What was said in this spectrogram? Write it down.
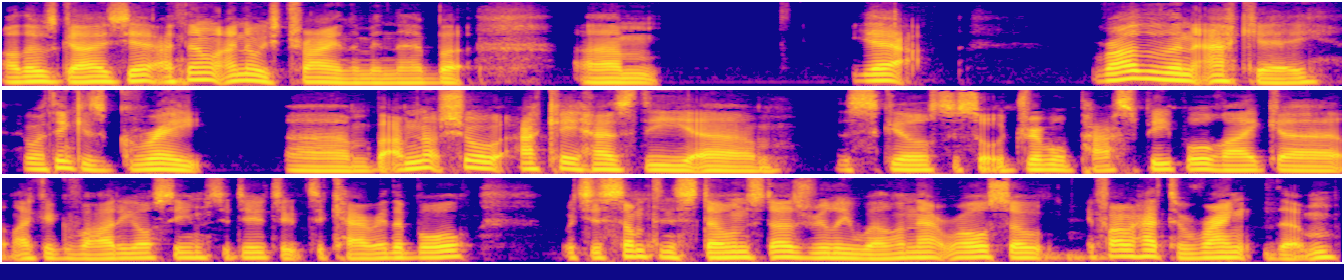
are those guys yet. I know I know he's trying them in there, but um, yeah, rather than Ake, who I think is great, um, but I'm not sure Ake has the um, the skills to sort of dribble past people like uh, like a Gvardiol seems to do to, to carry the ball, which is something Stones does really well in that role. So if I had to rank them,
